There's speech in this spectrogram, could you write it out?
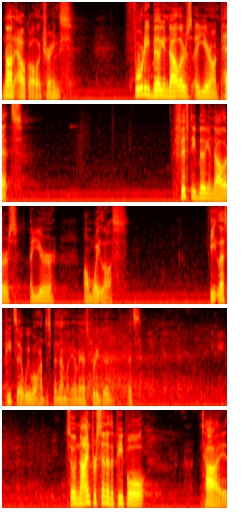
not alcoholic drinks. 40 billion dollars a year on pets. 50 billion dollars a year on weight loss. Eat less pizza, we won't have to spend that money. I mean, that's pretty good. That's So 9% of the people tithe,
